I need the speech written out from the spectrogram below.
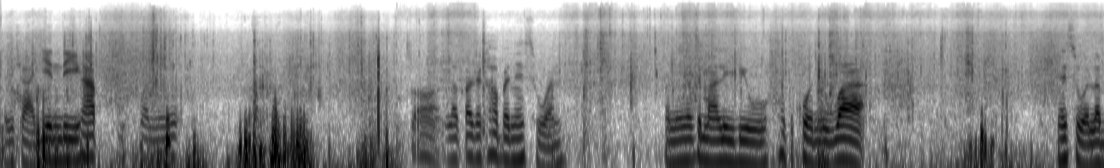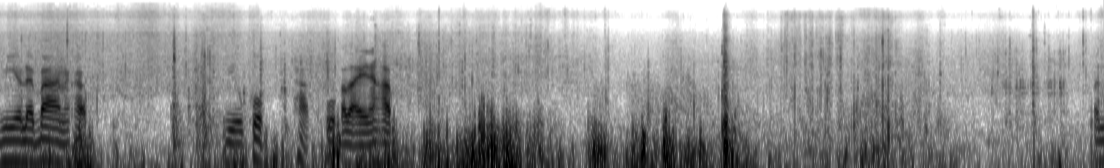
บรรยากาศเย็นดีครับ วันนี้ ก็แล้วก็จะเข้าไปในสวน วันนี้เราจะมารีวิวให้ทุกคนดูว่า ในสวนเรามีอะไรบ้างนะครับ วิวพวกผักพวกอะไรนะครับ วัน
